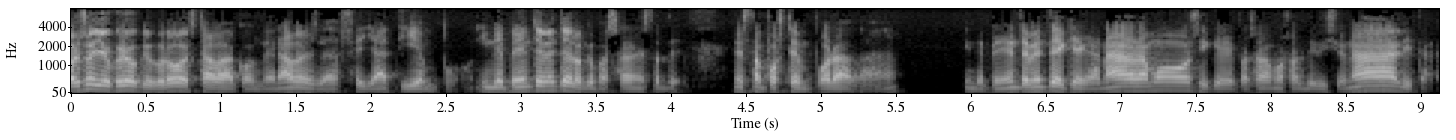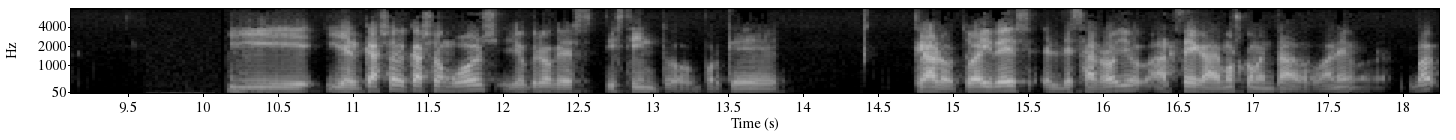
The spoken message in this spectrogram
Por eso yo creo que Gro estaba condenado desde hace ya tiempo, independientemente de lo que pasara en esta, en postemporada, ¿eh? independientemente de que ganáramos y que pasáramos al divisional y tal. Y, el caso de Carson Walsh yo creo que es distinto, porque, claro, tú ahí ves el desarrollo, Arcega, hemos comentado, ¿vale? Va-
